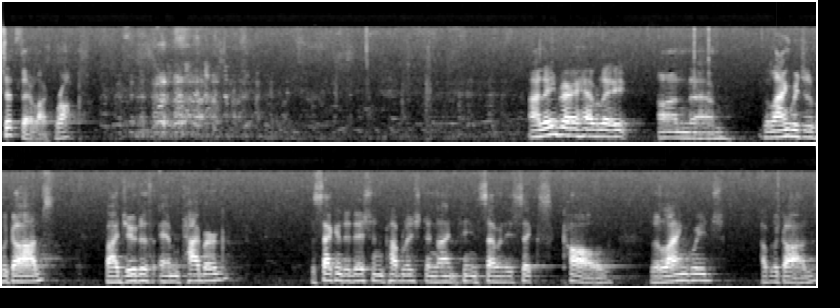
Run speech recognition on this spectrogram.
Sit there like rocks. I lean very heavily on um, The Language of the Gods by Judith M. Tyberg, the second edition published in 1976 called The Language of the Gods,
